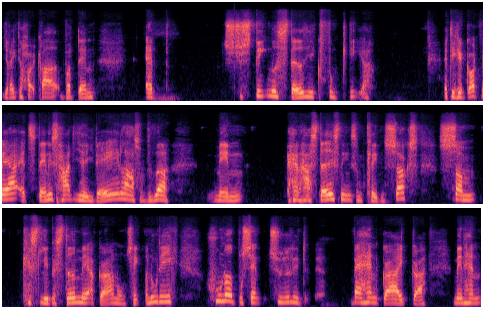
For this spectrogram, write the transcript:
i rigtig høj grad, hvordan at systemet stadig ikke fungerer. At det kan godt være, at Stannis har de her idealer og så videre, men han har stadig sådan en som Clayton Sox, som kan slippe sted med at gøre nogle ting. Og nu er det ikke 100% tydeligt, hvad han gør og ikke gør, men han,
